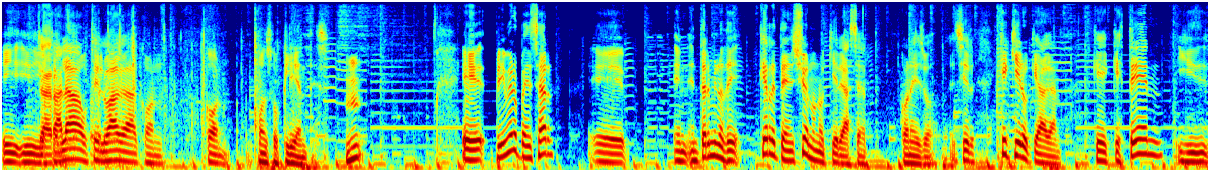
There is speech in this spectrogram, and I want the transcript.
Y, ojalá usted lo haga con, con, con sus clientes. ¿Mm? Eh, primero pensar eh, en, en términos de qué retención uno quiere hacer con ellos. Es decir, ¿qué quiero que hagan? Que, estén y,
